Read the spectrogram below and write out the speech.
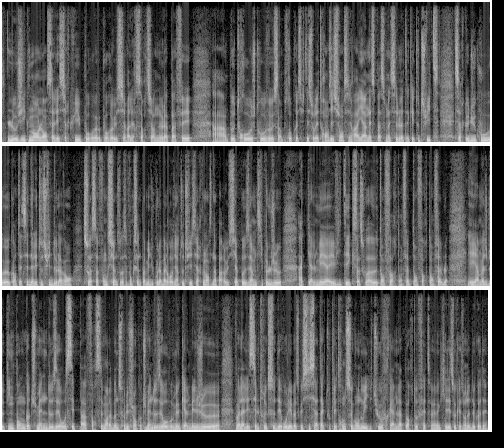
Logiquement, Lance a les circuits pour, euh, pour réussir à les ressortir, ne l'a pas fait. A un peu trop, je trouve, c'est un peu trop précipité sur les transitions. C'est-à-dire, ah, il y a un espace, on essaie de l'attaquer tout de suite. C'est-à-dire que du coup, euh, quand tu essaies d'aller tout de suite de l'avant, soit ça fonctionne, soit ça fonctionne pas, mais du coup, la balle revient tout de suite. C'est-à-dire que Lance n'a pas réussi à poser un petit peu le jeu, à calmer, à éviter que ça soit euh, temps fort, temps faible, temps fort, temps faible. Et un match de ping-pong, quand tu mènes 2-0, c'est pas forcément la bonne solution. Quand tu mènes 2-0, vaut mieux calmer le jeu, voilà, laisser le truc se dérouler parce que si ça attaque toutes les 30 secondes, oui, tu ouvres quand même la porte au fait qu'il y ait des occasions de deux côtés.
